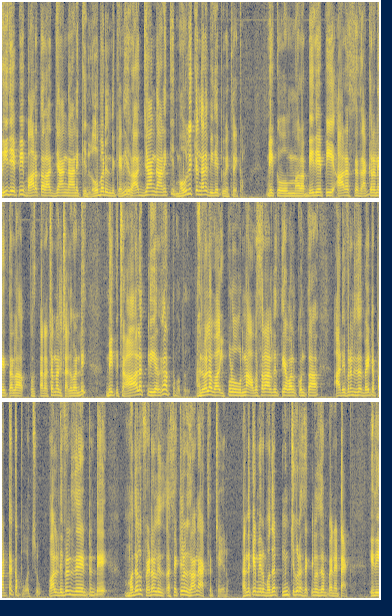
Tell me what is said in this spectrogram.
బీజేపీ భారత రాజ్యాంగానికి లోబడి ఉంది కానీ రాజ్యాంగానికి మౌలికంగానే బీజేపీ వ్యతిరేకం. మీకు మన బీజేపీ ఆర్ఎస్ఎస్ అగ్రనేతల రచనలు చదవండి. మీకు చాలా క్లియర్గా అర్థమవుతుంది. అందువల్ల ఇప్పుడు ఉన్న అవసరాల రీత్యా వాళ్ళు కొంత ఆ డిఫరెన్స్ బయట పట్టకపోవచ్చు. వాళ్ళ డిఫరెన్స్ ఏంటంటే మొదలు ఫెడరలిజం సెక్యులరిజాన్ని యాక్సెప్ట్ చేయరు. అందుకే మీరు మొదటి నుంచి కూడా సెక్యులరిజం పైన అటాక్. ఇది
